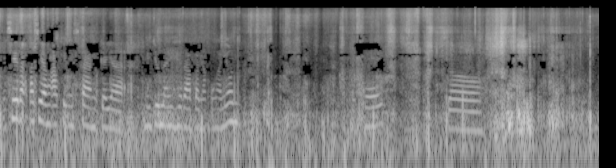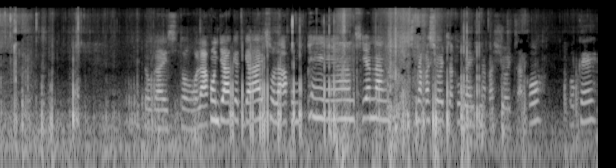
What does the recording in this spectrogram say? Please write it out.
Nasira kasi ang aking stand kaya medyo nahihirapan ako ngayon. Okay. So, guys, to wala akong jacket guys, wala akong pants. Yan lang, naka-shorts ako guys, naka-shorts ako. Okay?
